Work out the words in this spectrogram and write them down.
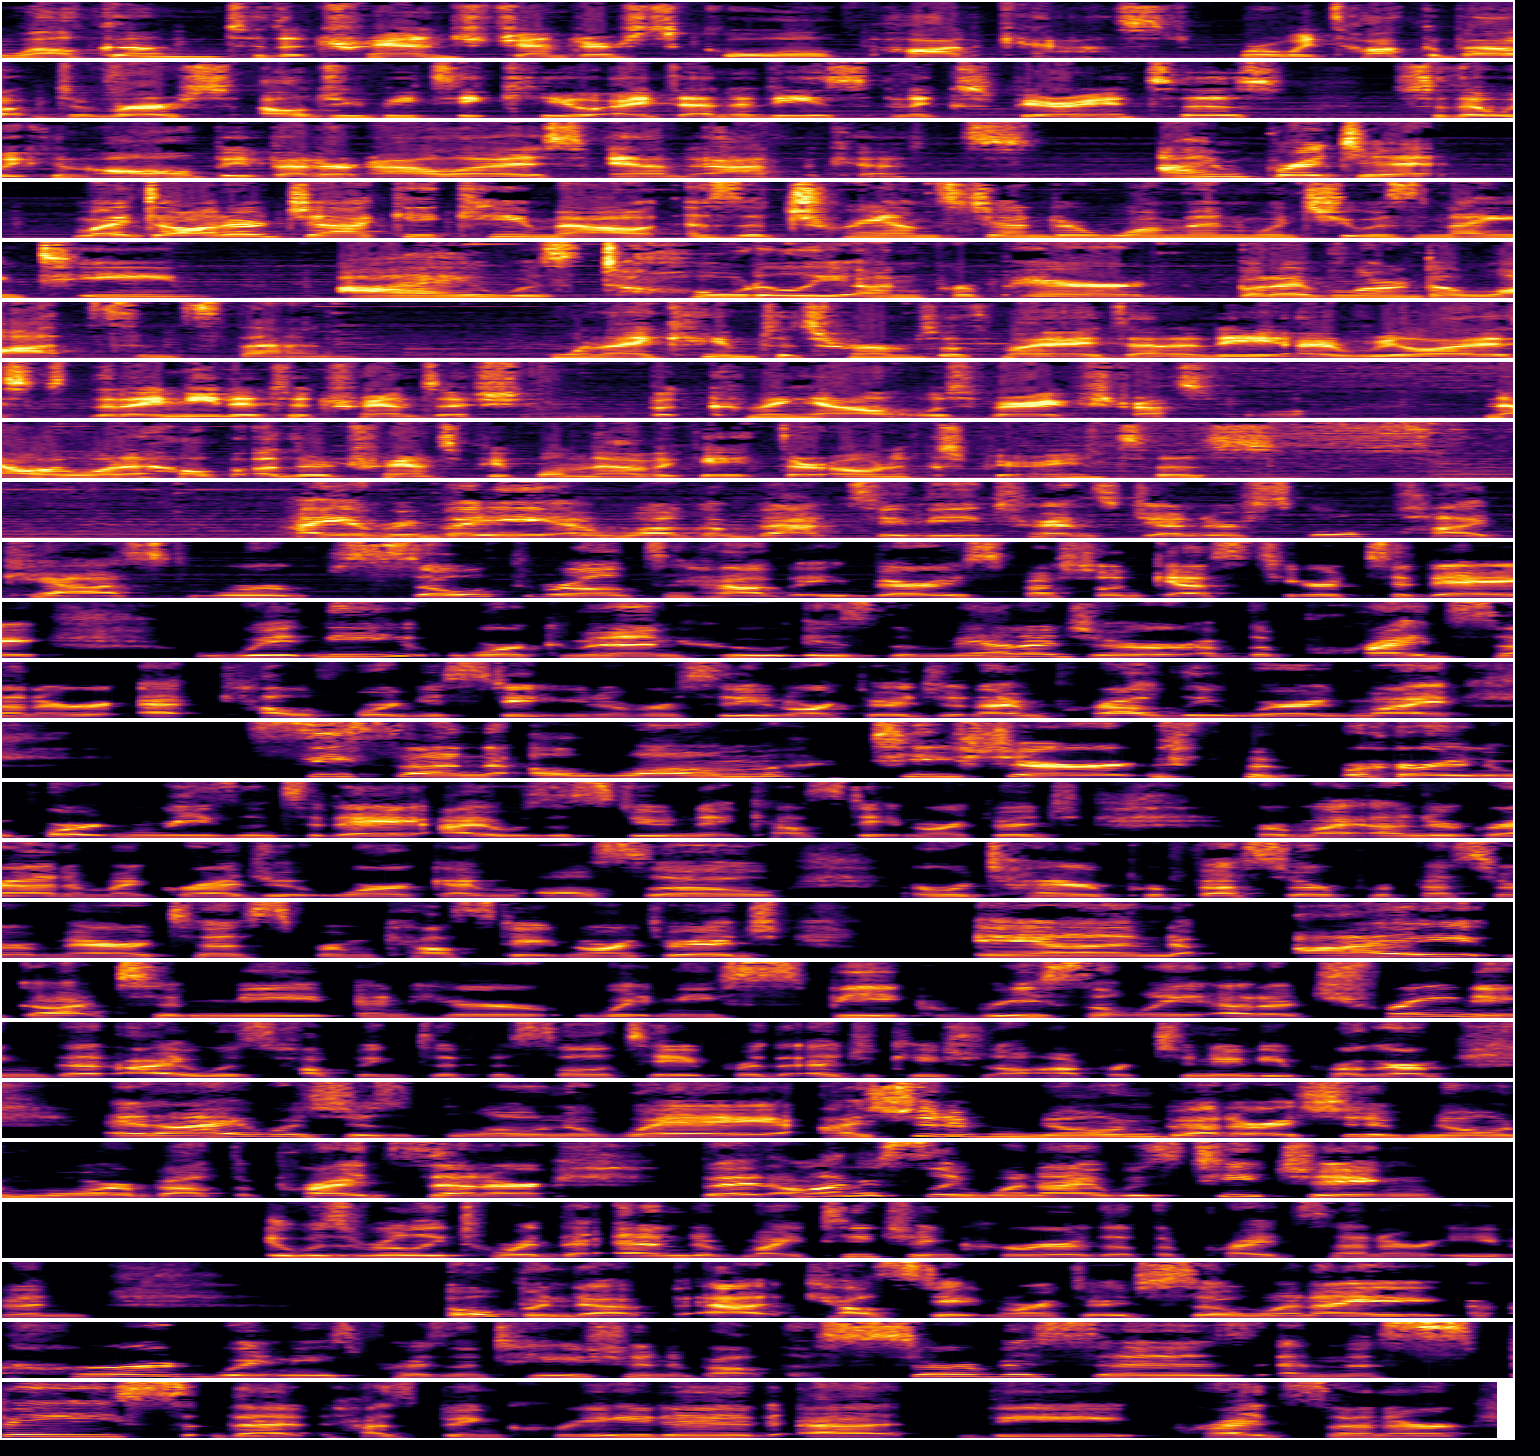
Welcome to the Transgender School podcast, where we talk about diverse LGBTQ identities and experiences so that we can all be better allies and advocates. I'm Bridget. My daughter Jackie came out as a transgender woman when she was 19. I was totally unprepared, but I've learned a lot since then. When I came to terms with my identity, I realized that I needed to transition, but coming out was very stressful. Now I want to help other trans people navigate their own experiences. Hi, everybody, and welcome back to the Transgender School podcast. We're so thrilled to have a very special guest here today, Whitney Workman, who is the manager of the Pride Center at California State University Northridge. And I'm proudly wearing my CSUN alum t-shirt for an important reason today. I was a student at Cal State Northridge for my undergrad and my graduate work. I'm also a retired professor, professor emeritus from Cal State Northridge. And I got to meet and hear Whitney speak recently at a training that I was helping to facilitate for the Educational Opportunity Program. And I was just blown away. I should have known better. I should have known more about the Pride Center. But honestly, when I was teaching, it was really toward the end of my teaching career that the Pride Center even opened up at Cal State Northridge. So when I heard Whitney's presentation about the services and the space that has been created at the Pride Center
